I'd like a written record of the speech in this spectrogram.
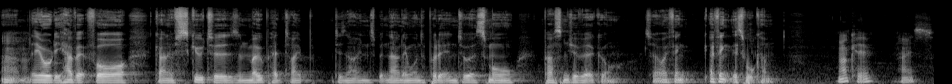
Um, They already have it for kind of scooters and moped type designs, but now they want to put it into a small passenger vehicle. So I think I think this will come. Okay, nice.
